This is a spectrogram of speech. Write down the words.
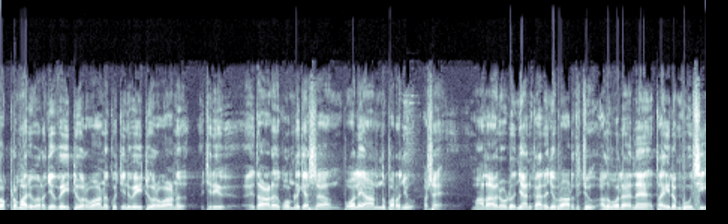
ഡോക്ടർമാർ പറഞ്ഞു വെയിറ്റ് കുറവാണ് കൊച്ചിന് വെയിറ്റ് കുറവാണ് ഇച്ചിരി ഇതാണ് കോംപ്ലിക്കേഷൻ പോലെയാണെന്ന് പറഞ്ഞു. പക്ഷേ മാതാവിനോട് ഞാൻ കരഞ്ഞു പ്രാർത്ഥിച്ചു. അതുപോലെ തന്നെ തൈലം പൂശി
